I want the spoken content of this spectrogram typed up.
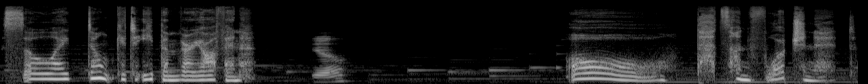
so I don't get to eat them very often. Yeah. Oh, that's unfortunate.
